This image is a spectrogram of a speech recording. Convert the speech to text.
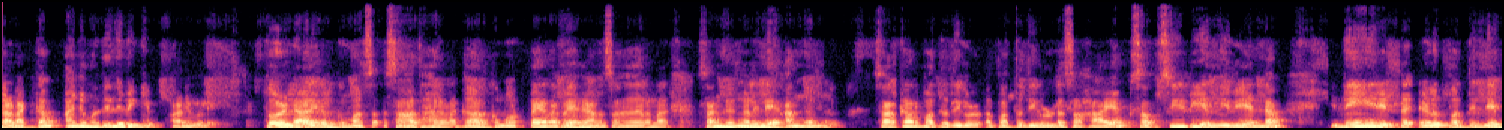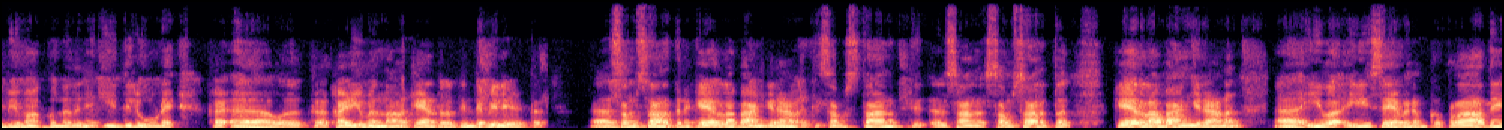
കടക്കം അനുമതി ലഭിക്കും. അടിപൊളി. തൊഴിലാളികൾക്കും സാധാരണക്കാർക്കും ഒട്ടേറെ പേരാണ് സഹകരണ സംഘങ്ങളിലെ അംഗങ്ങൾ. സർക്കാർ പദ്ധതികൾ പദ്ധതികളുടെ സഹായം സബ്സിഡി എന്നിവയെല്ലാം നേരിട്ട് എളുപ്പത്തിൽ ലഭ്യമാക്കുന്നതിന് ഇതിലൂടെ കഴിയുമെന്നാണ് കേന്ദ്രത്തിന്റെ വിലയിരുത്തൽ. സംസ്ഥാനത്തിന് കേരള ബാങ്കിനാണ് സംസ്ഥാനത്ത് സംസ്ഥാനത്ത് കേരള ബാങ്കിനാണ് ഈ ഈ സേവനം പ്രാഥി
